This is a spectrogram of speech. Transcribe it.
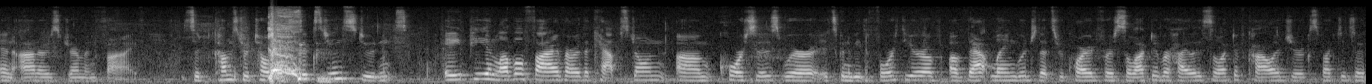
and honors German five. So it comes to a total of 16 students. AP and level five are the capstone um, courses where it's going to be the fourth year of, of that language that's required for a selective or highly selective college. You're expected to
